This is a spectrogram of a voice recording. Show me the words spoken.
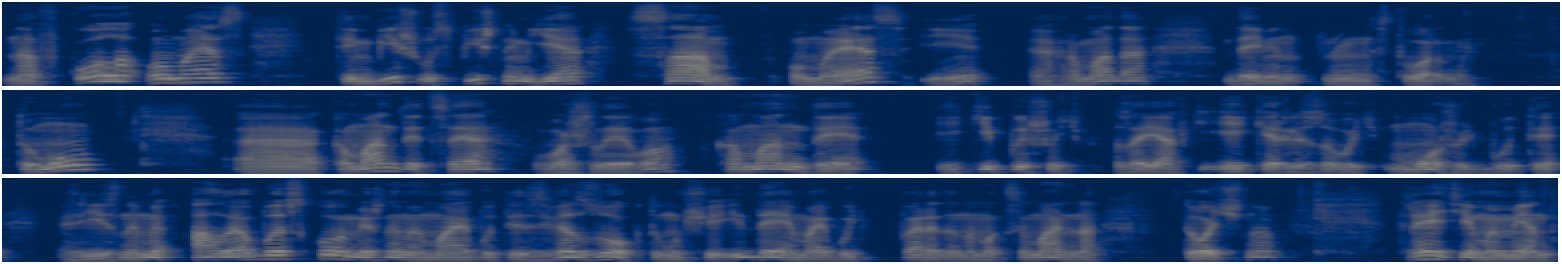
навколо ОМС, тим більш успішним є сам ОМС і е, громада, де він створений. Тому е, команди це важливо. Команди, які пишуть заявки і які реалізовують, можуть бути різними, але обов'язково між ними має бути зв'язок, тому що ідея має бути передана максимально точно. Третій момент.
